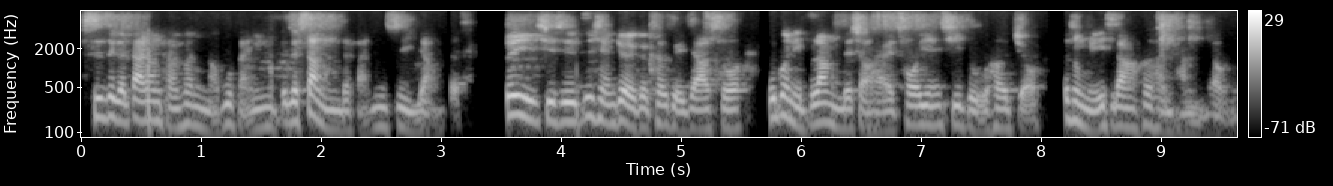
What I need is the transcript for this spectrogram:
吃这个大量糖分的脑部反应，这个上瘾的反应是一样的。所以其实之前就有一个科学家说，如果你不让你的小孩抽烟、吸毒、喝酒，为什么你一直让他喝含糖饮料呢？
